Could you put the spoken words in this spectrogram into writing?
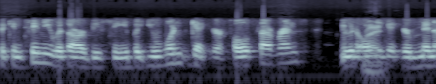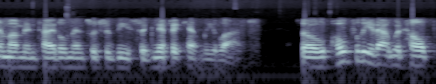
to continue with RBC, but you wouldn't get your full severance. You would only right. get your minimum entitlements, which would be significantly less. So hopefully that would help,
